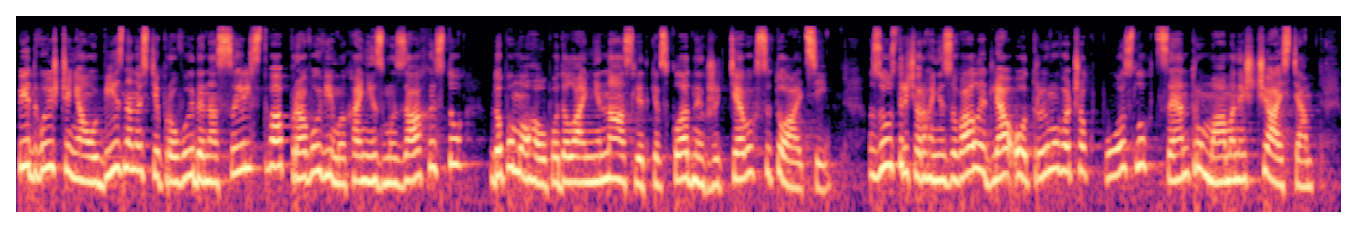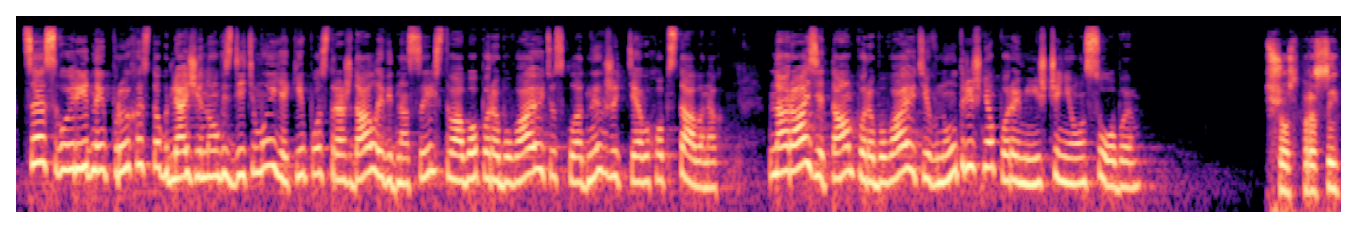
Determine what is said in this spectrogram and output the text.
підвищення обізнаності про види насильства, правові механізми захисту, допомога у подоланні наслідків складних життєвих ситуацій. Зустріч організували для отримувачок послуг центру Мамине щастя. Це своєрідний прихисток для жінок з дітьми, які постраждали від насильства або перебувають у складних життєвих обставинах. Наразі там перебувають і внутрішньо переміщені особи. Що спросить,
